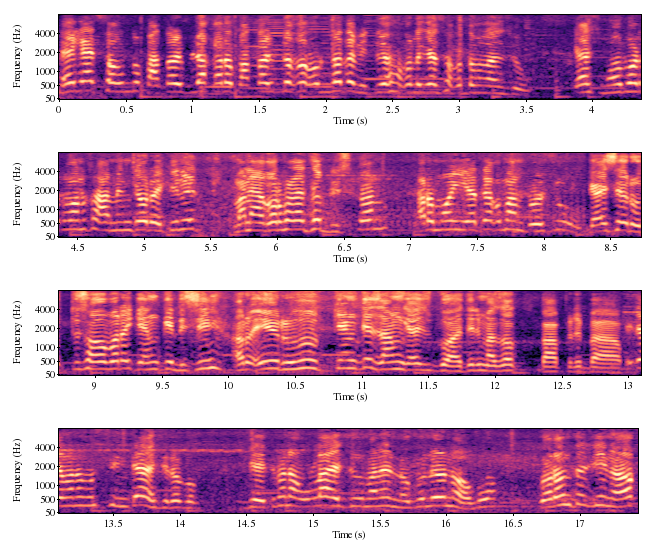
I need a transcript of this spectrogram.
সেই গাইজ চাউণ্ডটো বাতৰি বিলাক আৰু বাতৰি বিলাকৰ অন্য এটা ভিডিঅ' সকলোকে স্বাগতম জনাইছো। গাইজ মই বৰ্তমান আছো আমিন গাঁৱৰ এইখিনিত মানে আগৰ ফালে আছে ব্ৰিজখন আৰু মই ইয়াতে অকণমান ৰৈছো। গাইজ এই ৰ'দটো চাব পাৰে কেনেকে দিছি? আৰু এই ৰ'দত কেনেকে যাম গাইজ গুৱাহাটীৰ মাজত? বাপৰে বাপ। এতিয়া মানে মোৰ চিন্তা হৈছে ৰ'ব। যিহেতু মানে ওলাই আহিছো মানে নগ'লেও নহ'ব। গৰমটো যি নহওক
